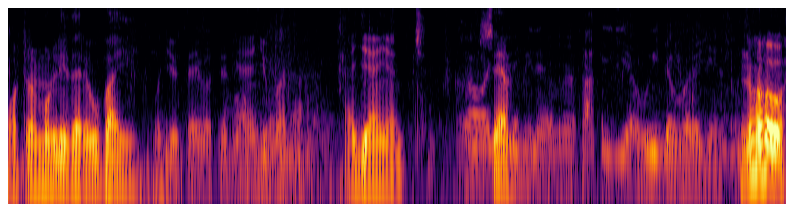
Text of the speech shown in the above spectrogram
હોટલ મુરલીધરે ઊભા છે પછી વખતે આવ્યા તેથી અહીંયા જ ઊભા હતા આજે અહીંયા જ સેમ. થાકી ગયા હુઈ જાવ ઘરે જઈને. નો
